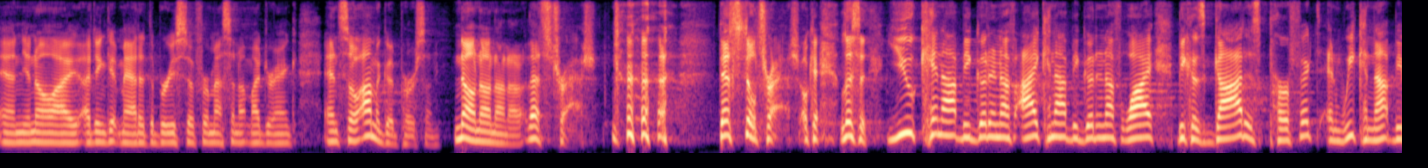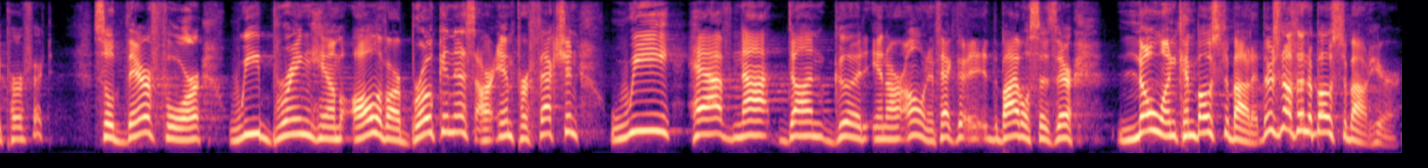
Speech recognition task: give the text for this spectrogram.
and you know, I, I didn't get mad at the barista for messing up my drink. And so I'm a good person. No, no, no, no. That's trash. That's still trash. Okay, listen, you cannot be good enough. I cannot be good enough. Why? Because God is perfect and we cannot be perfect. So, therefore, we bring him all of our brokenness, our imperfection. We have not done good in our own. In fact, the, Bible says there, no one can boast about it. There's nothing to boast about here.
